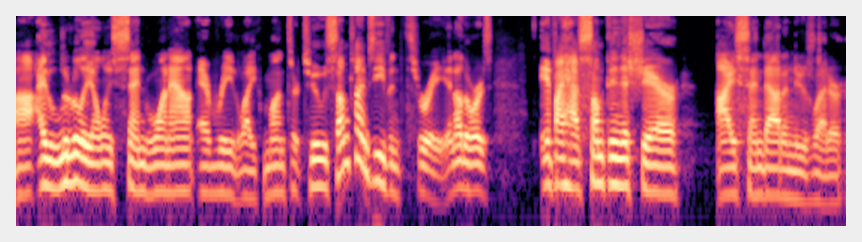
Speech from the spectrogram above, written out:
Uh, I literally only send one out every like month or two, sometimes even three. In other words, if I have something to share, I send out a newsletter.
